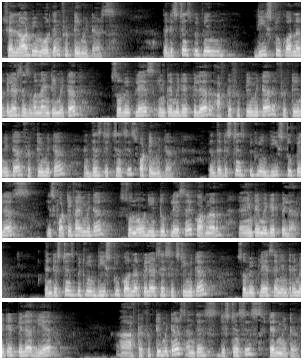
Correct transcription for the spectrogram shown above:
shall not be more than 50 meters. The distance between these two corner pillars is 190 meter. So we place intermediate pillar after 50 meter, 50 meter, 50 meter and this distance is 40 meter. Then the distance between these two pillars is 45 meter. So no need to place a corner uh, intermediate pillar. Then distance between these two corner pillars is 60 meter. So we place an intermediate pillar here uh, after 50 meters and this distance is 10 meter.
